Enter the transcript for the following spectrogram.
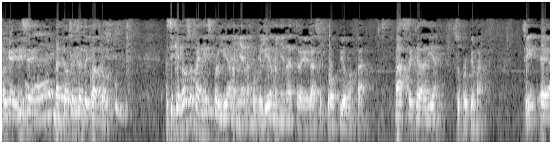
Ok, dice Mateo 6:34. Así que no os afanéis por el día de mañana, porque el día de mañana traerá su propio afán. Basta cada día su propio mal. ¿Sí? Eh,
